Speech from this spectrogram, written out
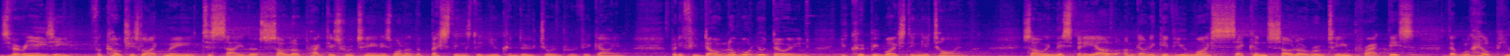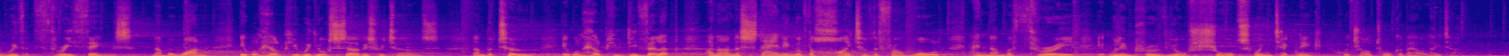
It's very easy for coaches like me to say that solo practice routine is one of the best things that you can do to improve your game. But if you don't know what you're doing, you could be wasting your time. So in this video, I'm going to give you my second solo routine practice that will help you with three things. Number one, it will help you with your service returns. Number two, it will help you develop an understanding of the height of the front wall. And number three, it will improve your short swing technique, which I'll talk about later.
